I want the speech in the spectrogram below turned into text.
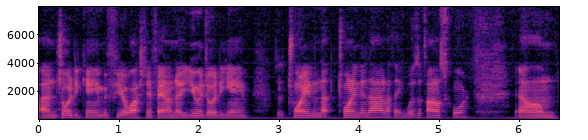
I enjoyed the game. If you're a Washington fan, I know you enjoyed the game. Was it 20 to 20 to 9, I think was the final score. Um,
